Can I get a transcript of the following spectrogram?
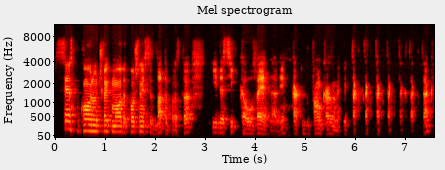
Съвсем спокойно човек може да почне с двата пръста и да си кълве, нали? както буквално казва някой так, так, так, так, так, так, так,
